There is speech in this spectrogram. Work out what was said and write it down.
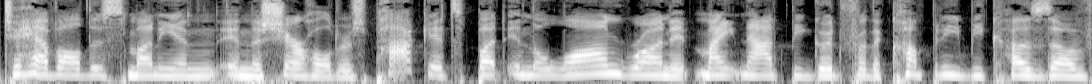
to have all this money in, in the shareholders' pockets, but in the long run, it might not be good for the company because of,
